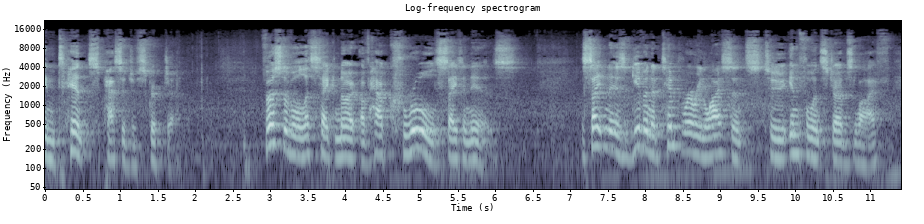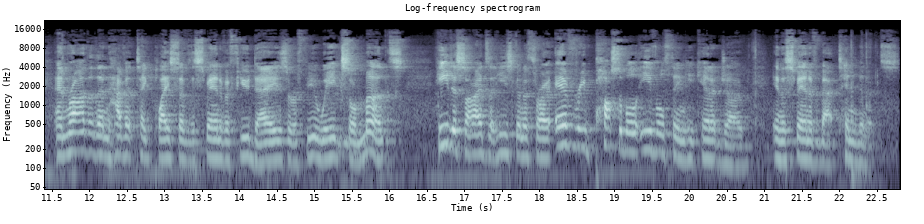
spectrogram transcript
intense passage of Scripture. First of all, let's take note of how cruel Satan is. Satan is given a temporary license to influence Job's life, and rather than have it take place over the span of a few days or a few weeks or months, he decides that he's going to throw every possible evil thing he can at Job in the span of about 10 minutes.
